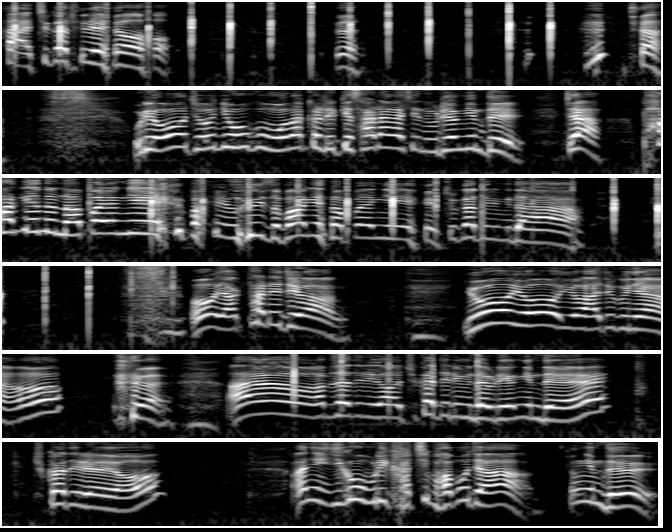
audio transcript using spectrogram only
축하드려요. 자 우리 어 전이 호구 모나카를 이렇게 사랑하시는 우리 형님들 자 파괴는 나빠 형님 빨리 여기서 파괴 나빠 형님 축하드립니다. 어 약탈의 제왕 요요 요 아주 그냥 어 아유 감사드리고 축하드립니다 우리 형님들 축하드려요. 아니 이거 우리 같이 봐보자 형님들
